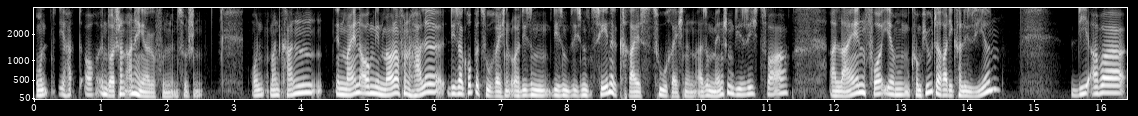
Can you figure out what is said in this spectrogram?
Und die hat auch in Deutschland Anhänger gefunden inzwischen. Und man kann in meinen Augen den Mörder von Halle dieser Gruppe zurechnen oder diesem, diesem, diesem Szenekreis zurechnen. Also Menschen, die sich zwar allein vor ihrem Computer radikalisieren, die aber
